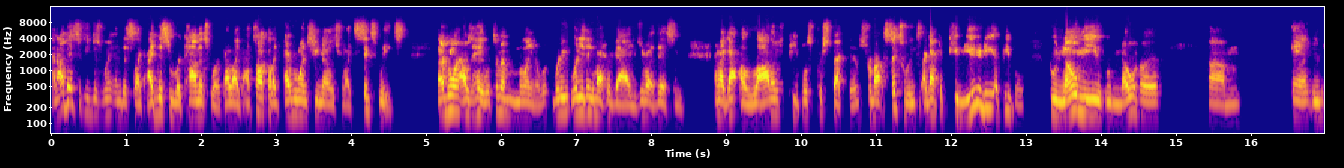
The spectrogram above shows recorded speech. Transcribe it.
and I basically just went in this like I did some reconnaissance work. I like I talked to like everyone she knows for like six weeks. Everyone, I was hey, what's about Melena? What, what, do you, what do you think about her values? What about this? And and I got a lot of people's perspectives for about six weeks. I got the community of people who know me, who know her, um, and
